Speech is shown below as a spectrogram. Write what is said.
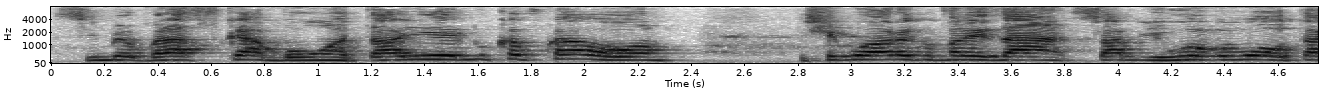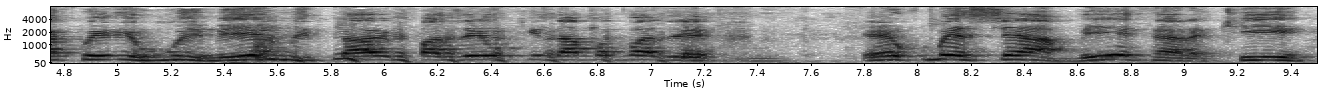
se meu braço ficar bom e tal, e ele nunca ficava bom. chegou a hora que eu falei, ah, sabe de um, eu vou voltar com ele ruim mesmo e tal, e fazer o que dá para fazer. aí eu comecei a ver, cara, que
